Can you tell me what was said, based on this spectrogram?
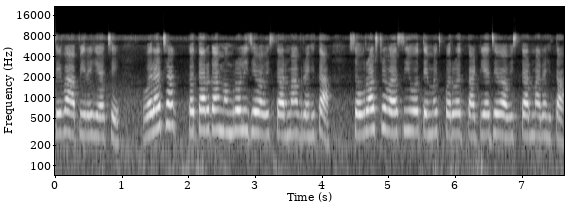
સેવા આપી રહ્યા છે. વરાછા કતારગામ અમરોલી જેવા વિસ્તારમાં રહેતા સૌરાષ્ટ્રવાસીઓ તેમજ પર્વત પાટિયા જેવા વિસ્તારમાં રહેતા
